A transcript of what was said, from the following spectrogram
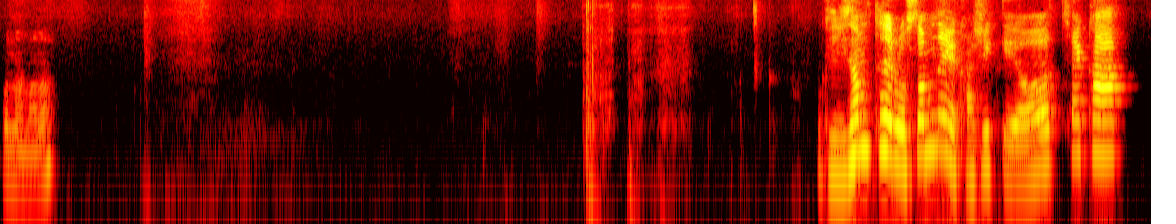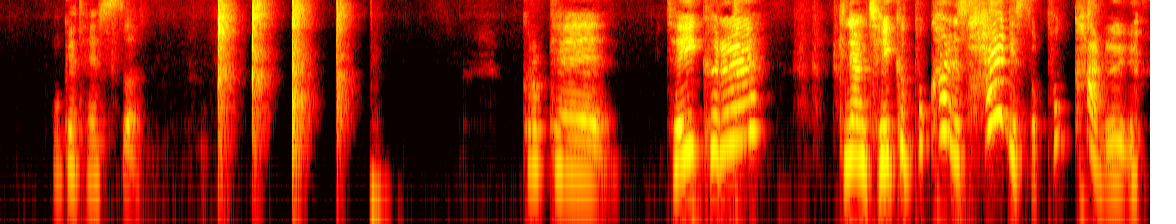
보나마나. 오케이 이 상태로 썸네일 가실게요. 찰칵. 오케이 됐어. 그렇게 제이크를 그냥 제이크 포카를 사야겠어. 포카를.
